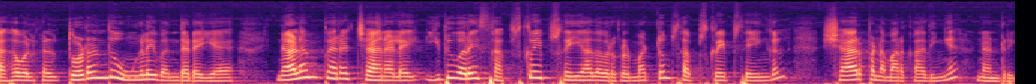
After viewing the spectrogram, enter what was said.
தகவல்கள் தொடர்ந்து உங்களை வந்தடைய நலம் பெற சேனலை இதுவரை சப்ஸ்கிரைப் செய்யாதவர்கள் மட்டும் சப்ஸ்கிரைப் செய்யுங்கள். ஷேர் பண்ண மறக்காதீங்க. நன்றி.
